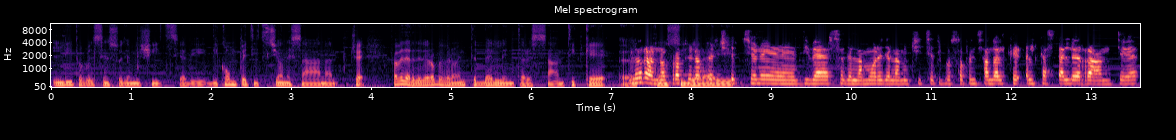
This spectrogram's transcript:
lì proprio il senso di amicizia, di, di competizione sana, cioè fa vedere delle robe veramente belle e interessanti che... eh, Loro hanno proprio una percezione diversa dell'amore e dell'amicizia. Tipo, sto pensando al, al Castello Errante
